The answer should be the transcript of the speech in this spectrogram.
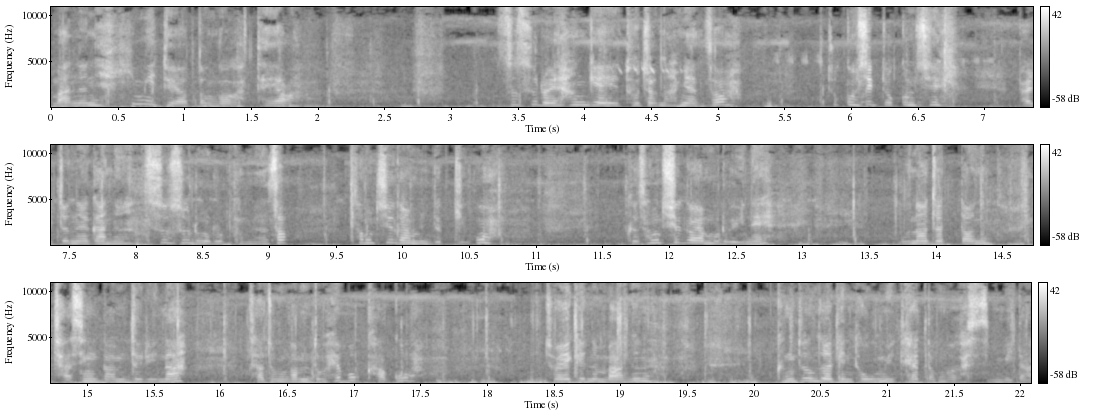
많은 힘이 되었던 것 같아요. 스스로의 한계에 도전하면서 조금씩 조금씩 발전해가는 스스로를 보면서 성취감을 느끼고 그 성취감으로 인해 무너졌던 자신감들이나 자존감도 회복하고 저에게는 많은 긍정적인 도움이 되었던 것 같습니다.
